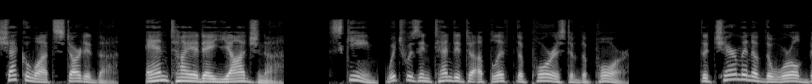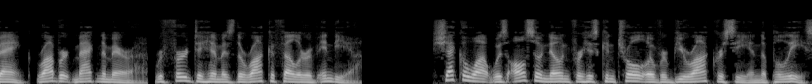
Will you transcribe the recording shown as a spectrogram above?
Shekhawat started the Antyodaya Yajna scheme, which was intended to uplift the poorest of the poor. The chairman of the World Bank, Robert McNamara, referred to him as the Rockefeller of India. Shekhawat was also known for his control over bureaucracy and the police.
